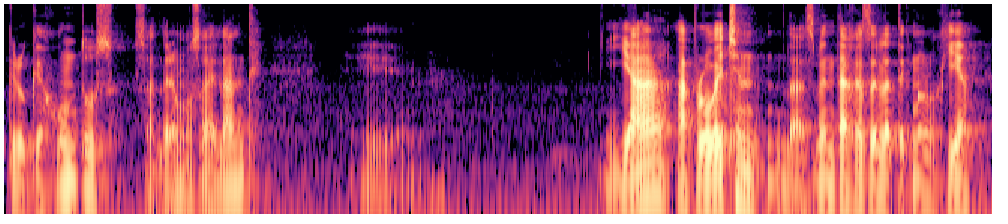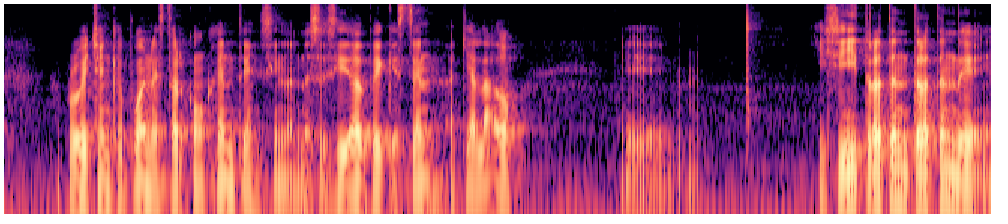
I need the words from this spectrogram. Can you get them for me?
creo que juntos saldremos adelante. Eh, ya aprovechen las ventajas de la tecnología, aprovechen que pueden estar con gente sin la necesidad de que estén aquí al lado. Eh, y sí, traten, traten de,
